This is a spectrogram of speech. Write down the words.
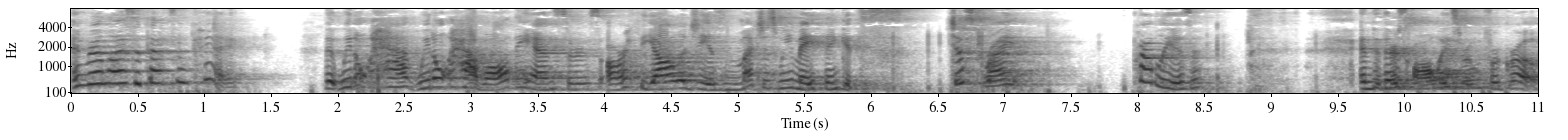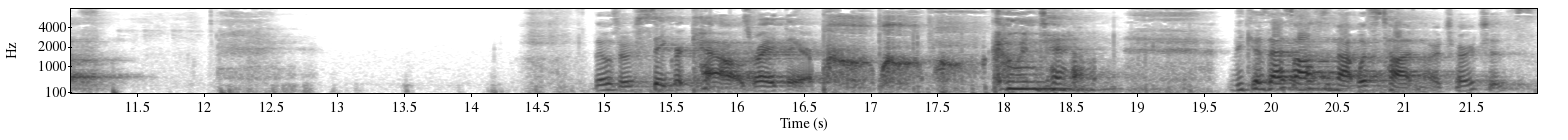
and realize that that's okay. That we don't have we don't have all the answers. Our theology as much as we may think it's just right probably isn't. And that there's always room for growth. Those are sacred cows right there. Going down. Because that's often not what's taught in our churches.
